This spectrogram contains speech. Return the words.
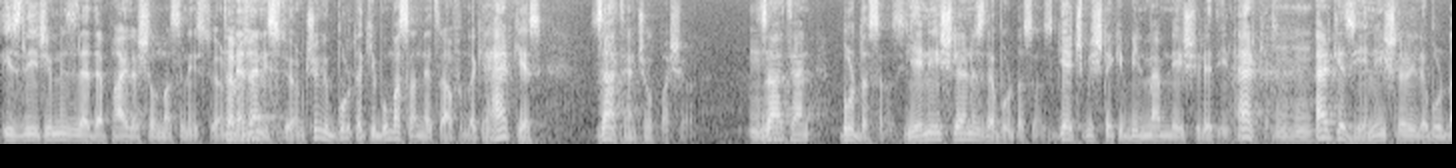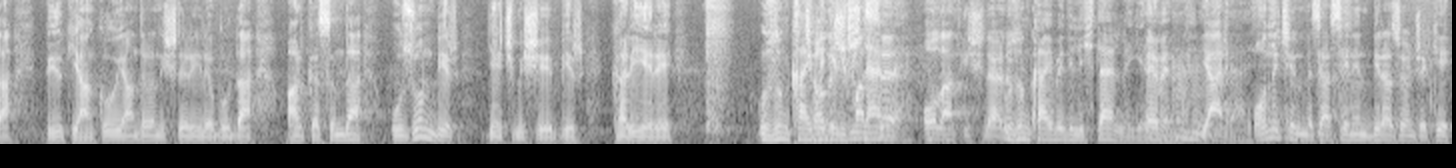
izleyicimizle de paylaşılmasını istiyorum. Tabii Neden canım. istiyorum? Çünkü buradaki bu masanın etrafındaki herkes zaten çok başarılı. Zaten buradasınız. Yeni işlerinizle buradasınız. Geçmişteki bilmem ne işiyle değil. Herkes. Herkes yeni işleriyle burada. Büyük yankı uyandıran işleriyle burada. Arkasında uzun bir geçmişi, bir kariyeri, Uzun kaybedilişlerle. olan işlerle Uzun burada. kaybedilişlerle gelen Evet yani hikayesi. onun için mesela senin biraz önceki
